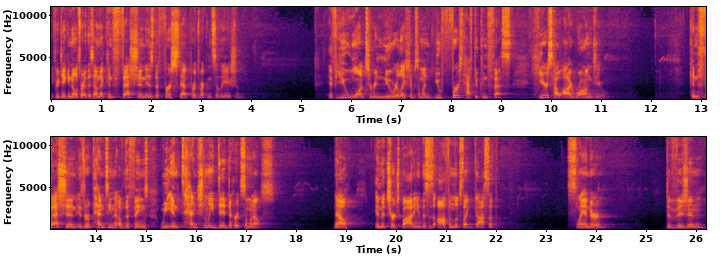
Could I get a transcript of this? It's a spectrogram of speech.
If you're taking notes, write this down that confession is the first step towards reconciliation. If you want to renew a relationship with someone, you first have to confess here's how I wronged you. Confession is repenting of the things we intentionally did to hurt someone else. Now, in the church body, this is often looks like gossip, slander, division.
